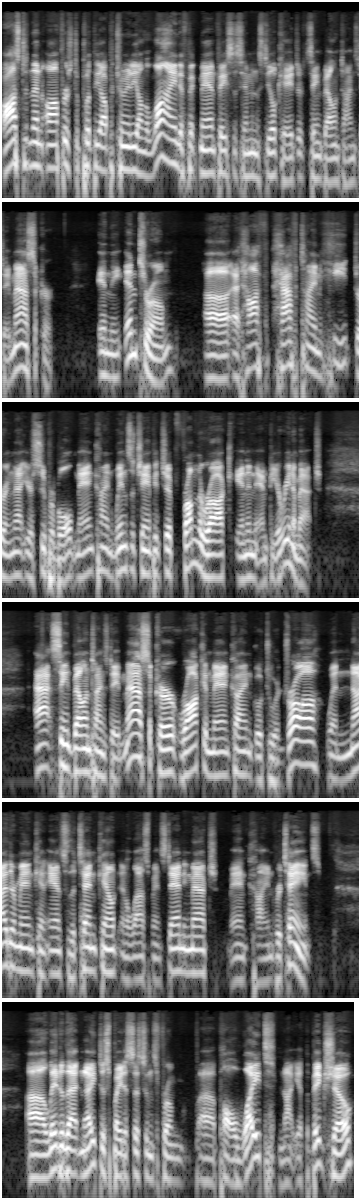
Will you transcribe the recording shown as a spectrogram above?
Austin then offers to put the opportunity on the line if McMahon faces him in the steel cage at St. Valentine's Day Massacre. In the interim, uh, at half halftime heat during that year's Super Bowl, Mankind wins the championship from The Rock in an empty arena match. At St. Valentine's Day Massacre, Rock and Mankind go to a draw. When neither man can answer the 10 count in a last man standing match, Mankind retains. Uh, later that night, despite assistance from uh, Paul White, not yet the big show,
